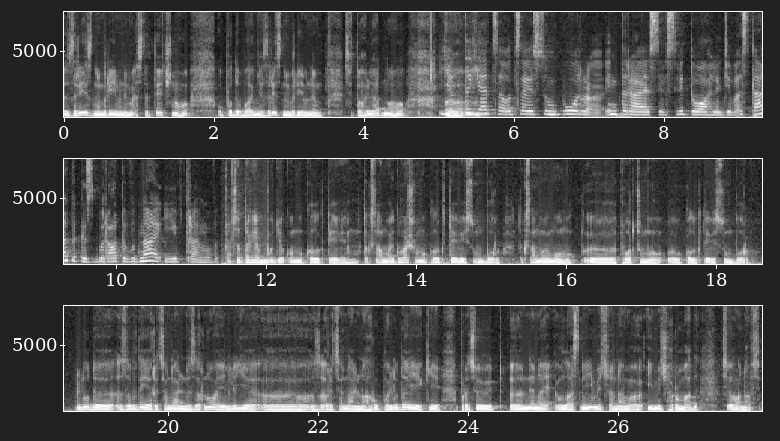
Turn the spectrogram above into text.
з різним рівнем естетичного уподобання, з різним рівнем світоглядного. Як Е, вдається оцей сумбур інтересів, світоглядів, естетики збирати в одне і втримувати? Це так, як в будь-якому колективі. Так само, як в вашому колективі Сумбур, так само і в моєму е, творчому е, колективі Сумбур. Люди завжди є раціональне зерно, і є раціональна група людей, які працюють не на власний імідж, а на імідж громади. Всього на все.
